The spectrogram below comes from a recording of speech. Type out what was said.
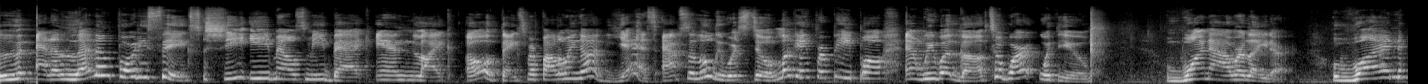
At 11:46 she emails me back and like oh thanks for following up. Yes absolutely. We're still looking for people and we would love to work with you. One hour later. One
